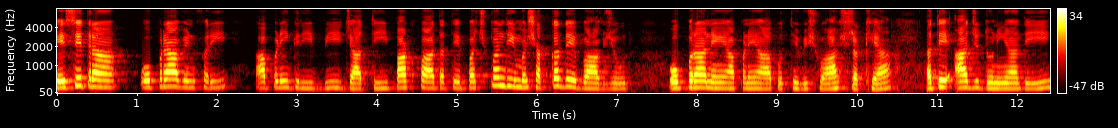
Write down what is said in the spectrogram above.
ਇਸੇ ਤਰ੍ਹਾਂ ਓਪਰਾ ਵਿਨਫਰੀ ਆਪਣੀ ਗਰੀਬੀ ਜਾਤੀ, ਪੱਖਪਾਤ ਅਤੇ ਬਚਪਨ ਦੀ ਮਸ਼ੱਕਤ ਦੇ ਬਾਵਜੂਦ ਓਪਰਾ ਨੇ ਆਪਣੇ ਆਪ ਉੱਤੇ ਵਿਸ਼ਵਾਸ ਰੱਖਿਆ ਅਤੇ ਅੱਜ ਦੁਨੀਆ ਦੀ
